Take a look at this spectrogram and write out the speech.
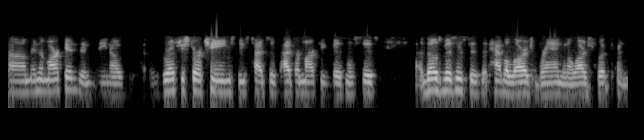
um, in the market, and you know, grocery store chains, these types of hypermarket businesses, those businesses that have a large brand and a large footprint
